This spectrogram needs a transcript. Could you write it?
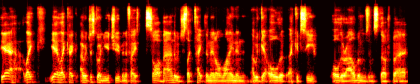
Yeah, like yeah, like I, I would just go on YouTube, and if I saw a band, I would just like type them in online, and I would get all the I could see all their albums and stuff. But uh,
